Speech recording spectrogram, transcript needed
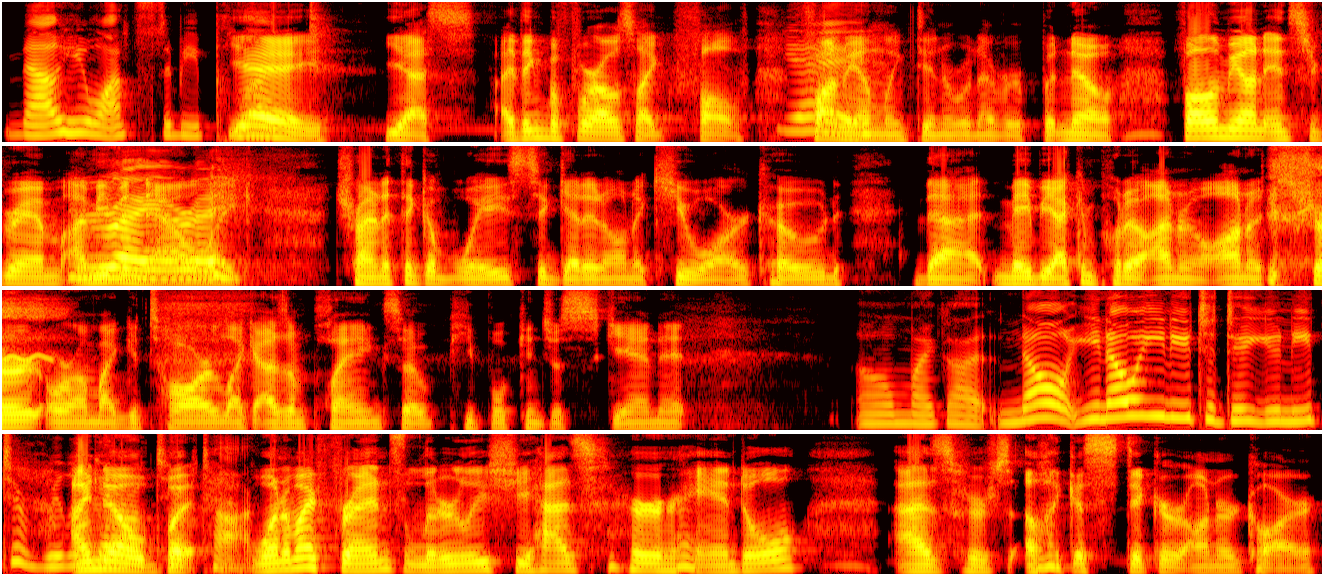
Now he wants to be plugged. Yay. Yes. I think before I was like follow find me on LinkedIn or whatever. But no. Follow me on Instagram. I'm even Right, now right. like trying to think of ways to get it on a QR code that maybe I can put it, I don't know, on a shirt or on my guitar, like as I'm playing so people can just scan it. Oh my god. No, you know what you need to do? You need to really I know, but one of my friends literally she has her handle as her like a sticker on her car,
